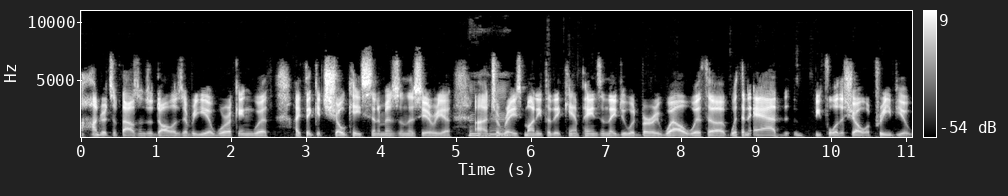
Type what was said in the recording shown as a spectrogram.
hundreds of thousands of dollars every year working with. I think it's Showcase Cinemas in this area uh, mm-hmm. to raise money for their campaigns, and they do it very well with a with an ad before the show, a preview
